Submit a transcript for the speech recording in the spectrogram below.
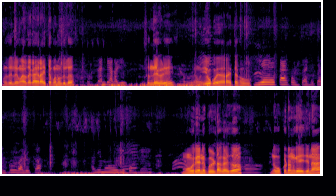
मग झालं मग आता काय रायता बनवलं संध्याकाळी संध्याकाळी. त्यामुळे येऊ रायता खाऊ? मोहरी आणि गुळ टाकायचो आणि उकडून घ्यायचे ना?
